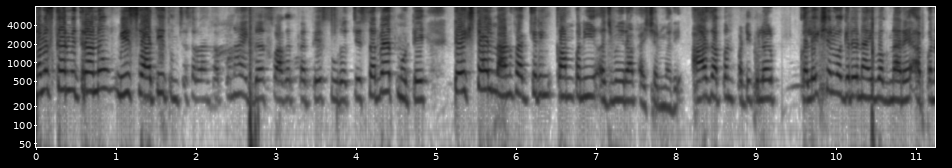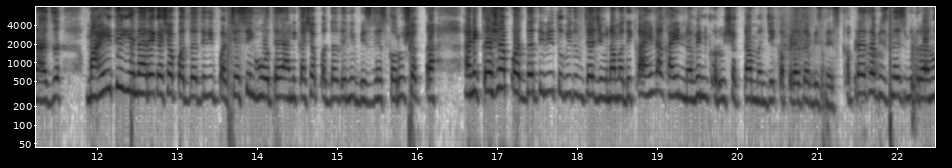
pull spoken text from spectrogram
नमस्कार मित्रांनो मी स्वाती. तुमच्या सर्वांचं पुन्हा एकदा स्वागत करते सुरतचे सर्वात मोठे टेक्स्टाईल मॅन्युफॅक्चरिंग कंपनी अजमेरा फॅशनमध्ये. आज आपण पर्टिक्युलर कलेक्शन वगैरे नाही बघणार आहे. आपण आज माहिती घेणार आहे कशा पद्धतीने पर्चेसिंग होत आहे आणि कशा पद्धतीने बिझनेस करू शकता आणि कशा पद्धतीने तुम्ही तुमच्या जीवनामध्ये काही ना काही नवीन करू शकता म्हणजे कपड्याचा बिझनेस कपड्याचा बिझनेस मित्रांनो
